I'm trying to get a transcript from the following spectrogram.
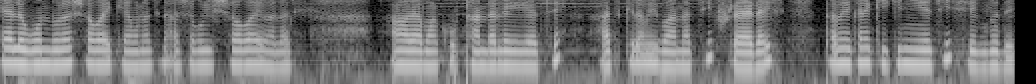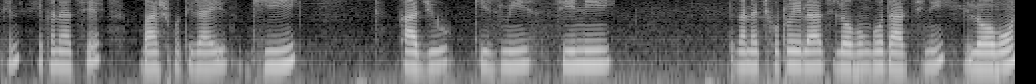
হ্যালো বন্ধুরা, সবাই কেমন আছেন? আশা করি সবাই ভালো আছে আর আমার খুব ঠান্ডা লেগে গেছে। আজকের আমি বানাচ্ছি ফ্রায়েড রাইস তা আমি এখানে কি কি নিয়েছি সেগুলো দেখেন এখানে আছে বাসমতি রাইস ঘি, কাজু, কিশমিশ, চিনি, এখানে ছোট এলাচ, লবঙ্গ, দারচিনি, লবণ,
